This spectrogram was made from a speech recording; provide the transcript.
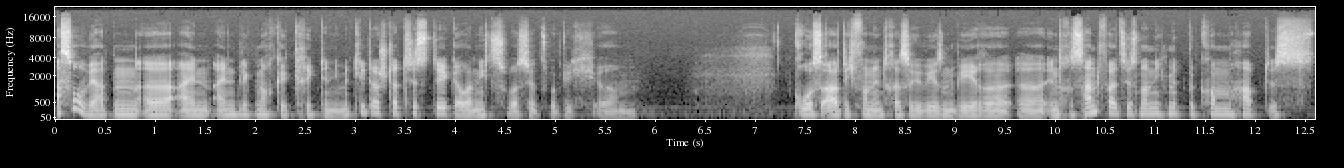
Achso, wir hatten äh, einen Einblick noch gekriegt in die Mitgliederstatistik, aber nichts, was jetzt wirklich ähm, großartig von Interesse gewesen wäre. Äh, interessant, falls ihr es noch nicht mitbekommen habt, ist,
